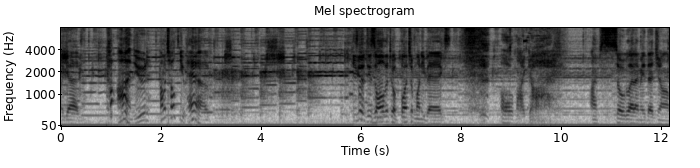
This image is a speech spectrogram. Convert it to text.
Again. Come on, dude! How much health do you have? He's gonna dissolve into a bunch of money bags. Oh my god. I'm so glad I made that jump.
